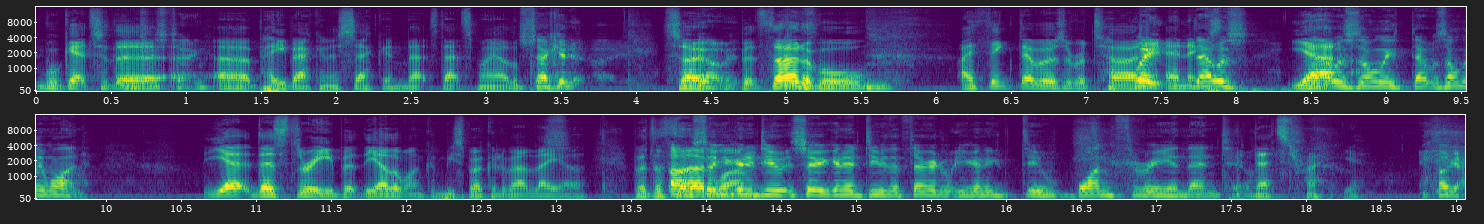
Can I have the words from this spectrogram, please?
we'll get to the uh, payback in a second. That's that's my other point. Second, So, Oh, but third of all, I think there was a return. wait, NXT. that was yeah, that was only that was only one. Yeah. There's three, but the other one can be spoken about later. But the third Oh, so you're one, gonna do so you're gonna do the third. You're gonna do one, three, and then two. that's right. Yeah, Okay.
